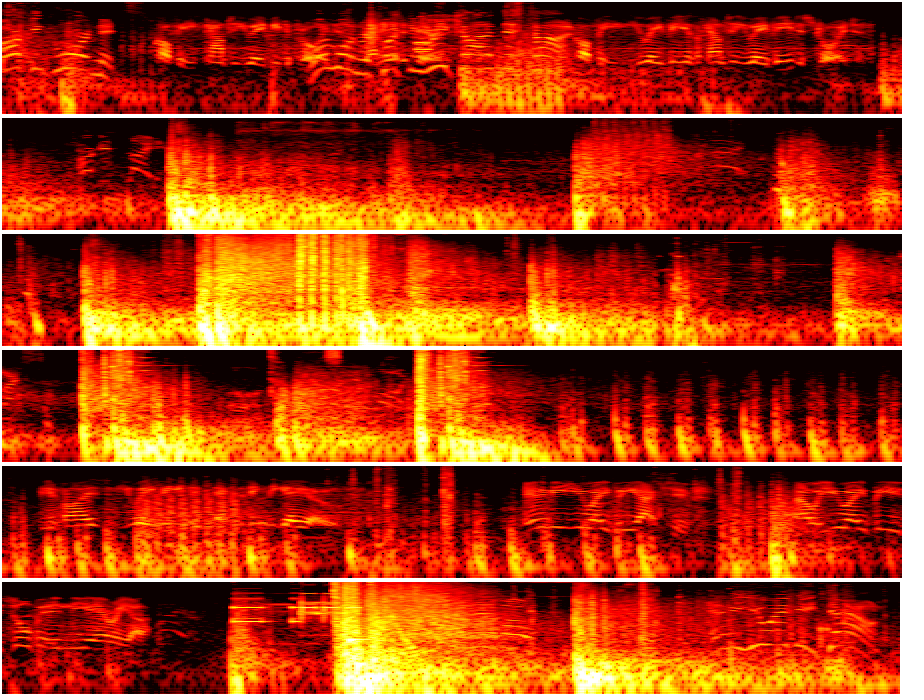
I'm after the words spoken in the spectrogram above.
Marking coordinates. Copy. Counter UAV deployed. 1-1, Running requesting recon at this time. Copy. UAV is a counter UAV destroyed. Target sighted. Nice. All too easy. Be advised, UAV is exiting the AO. Enemy UAV active. Our UAV is orbiting the area. Enemy UAV down.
